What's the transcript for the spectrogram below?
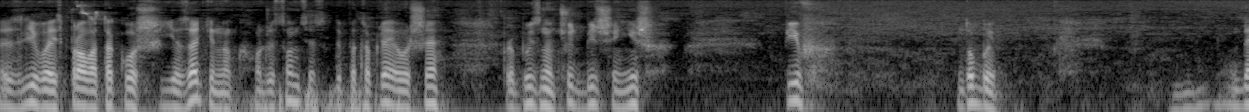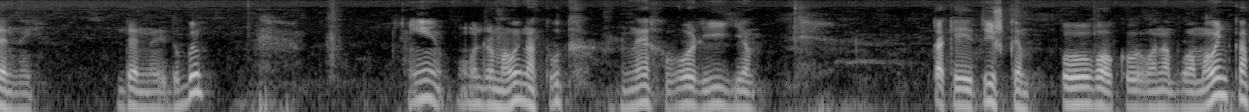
Зліва і справа також є затінок, отже сонце сюди потрапляє лише приблизно чуть більше, ніж пів доби. Денний, денної доби. І отже малина тут не хворіє. Так я її трішки поливав, коли вона була маленька.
